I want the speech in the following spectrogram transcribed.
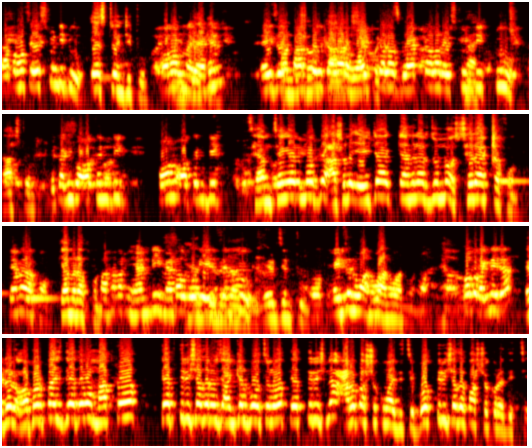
তারপর হচ্ছে S twenty two S twenty two দেখেন। এই যে purple colour white colour black colour S twenty two এটা কিন্তু অথেন্টিক ফোন অথেন্টিক স্যামসাং এর মধ্যে আসলে এইটা ক্যামেরার জন্য সেরা একটা phone camera phone camera phone পাশাপাশি handy metal body eight gen two eight gen two eight gen one One, one, one. কত ভাই এটা? এটার অফার প্রাইস দিয়ে দেবো মাত্র তেত্রিশ হাজার ওই যে আঙ্কেল বলছিল তেত্রিশ না আরও পাঁচশো কমাই দিচ্ছি বত্রিশ হাজার পাঁচশো করে দিচ্ছি।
